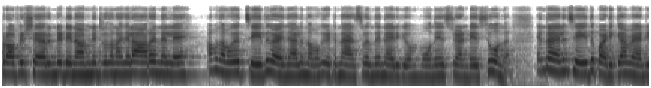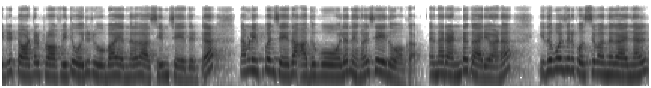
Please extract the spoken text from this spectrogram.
പ്രോഫിറ്റ് ഷെയറിന്റെ ഡിനോമിനേറ്റർ എന്ന് പറഞ്ഞാൽ ആറ് തന്നെയല്ലേ? അപ്പോൾ നമുക്ക് ചെയ്ത് കഴിഞ്ഞാലും നമുക്ക് കിട്ടുന്ന ആൻസർ എന്ത് തന്നെയായിരിക്കും? മൂന്ന് ഇസ്റ്റു രണ്ട് ഇസ്റ്റു ഒന്ന്. എന്തായാലും ചെയ്ത് പഠിക്കാൻ വേണ്ടിയിട്ട് ടോട്ടൽ പ്രോഫിറ്റ് ഒരു രൂപ എന്നുള്ളത് അസ്യൂം ചെയ്തിട്ട് നമ്മളിപ്പം ചെയ്ത അതുപോലെ നിങ്ങൾ ചെയ്തു നോക്കുക. എന്നാൽ രണ്ട് കാര്യമാണ്. ഇതുപോലത്തെ ഒരു ക്വസ്റ്റ്യൻ വന്നു കഴിഞ്ഞാൽ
